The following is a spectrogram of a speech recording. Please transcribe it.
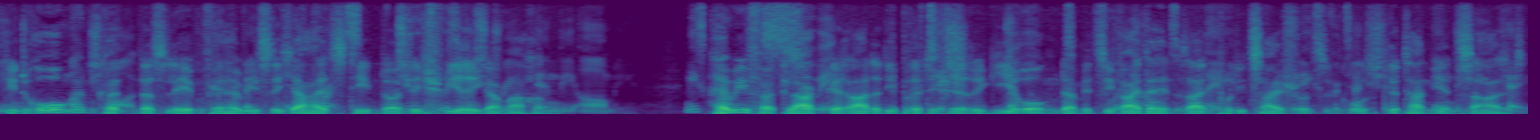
Die Drohungen könnten das Leben für Harrys Sicherheitsteam deutlich schwieriger machen. Harry verklagt gerade die britische Regierung, damit sie weiterhin seinen Polizeischutz in Großbritannien zahlt.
